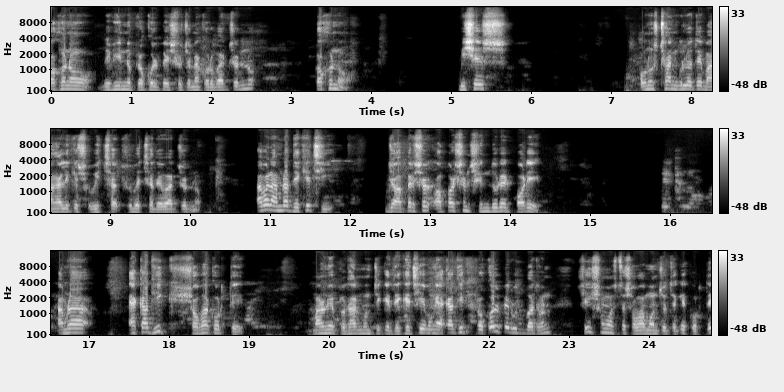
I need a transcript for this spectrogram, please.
কখনো বিভিন্ন প্রকল্পের সূচনা করবার জন্য, কখনো বিশেষ অনুষ্ঠানগুলোতে বাঙালিকে শুভেচ্ছা শুভেচ্ছা দেওয়ার জন্য। আবার আমরা দেখেছি যে অপারেশন অপারেশন সিন্দুরের পরে আমরা একাধিক সভা করতে মাননীয় প্রধানমন্ত্রীকে দেখেছি এবং একাধিক প্রকল্পের উদ্বোধন সেই সমস্ত সভামঞ্চ থেকে করতে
